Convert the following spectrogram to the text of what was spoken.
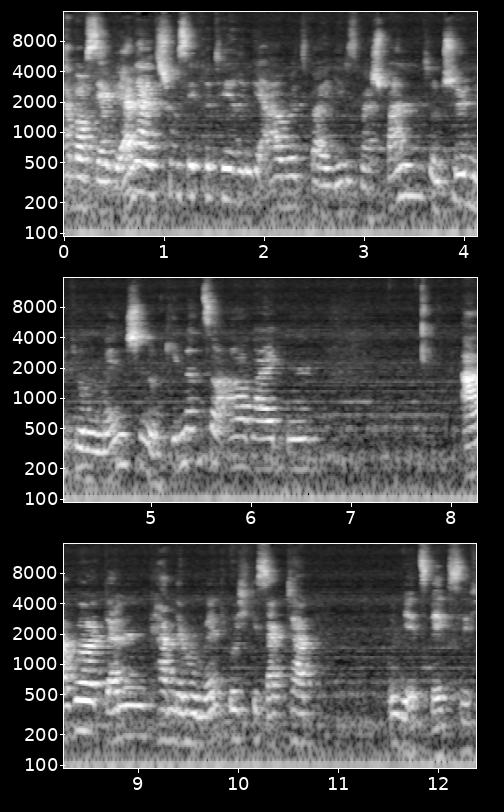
Habe auch sehr gerne als Schulsekretärin gearbeitet, war jedes Mal spannend und schön mit jungen Menschen und Kindern zu arbeiten. Aber dann kam der Moment, wo ich gesagt habe, und jetzt wechsle ich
